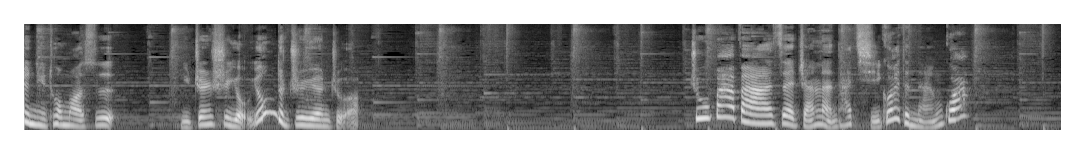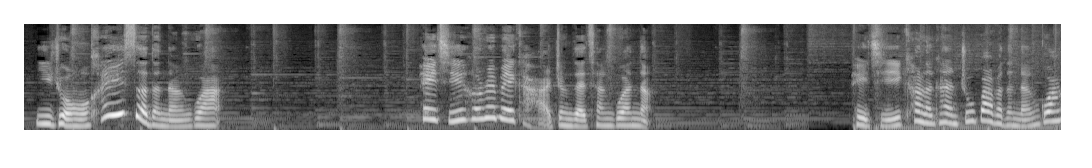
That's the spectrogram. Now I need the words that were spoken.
谢你，托马斯，你真是有用的志愿者。猪爸爸在展览他奇怪的南瓜，一种黑色的南瓜。佩奇和瑞贝卡正在参观呢。佩奇看了看猪爸爸的南瓜，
